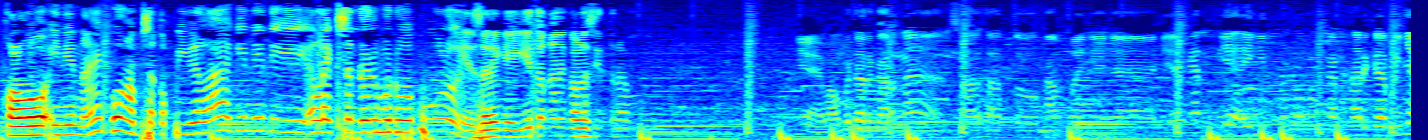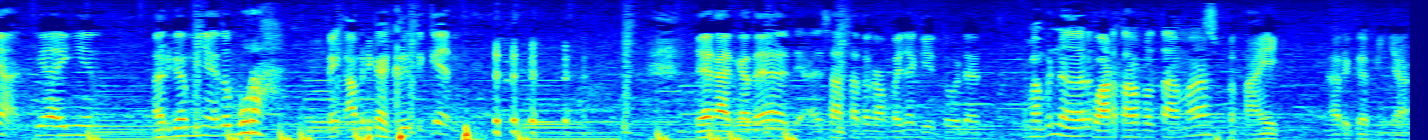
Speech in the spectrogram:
kalau ini naik gua nggak bisa kepilih lagi nih di election 2020 ya istilahnya kayak gitu kan kalau si Trump. Ya emang benar karena salah satu kampanyenya dia kan dia ingin menurunkan harga minyak. Dia ingin harga minyak itu murah. Make America great again. Ya kan katanya salah satu kampanye gitu dan emang bener kuartal pertama sempat naik harga minyak.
